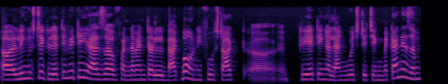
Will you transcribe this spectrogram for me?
uh, linguistic relativity as a fundamental backbone if you start uh, creating a language teaching mechanism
